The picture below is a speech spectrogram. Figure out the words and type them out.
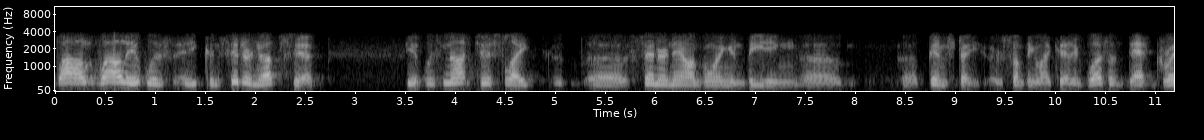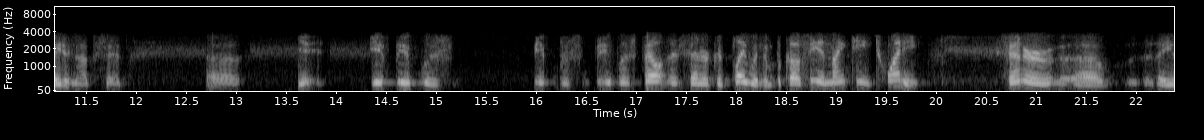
while while it was a, considered an upset, it was not just like uh, Centre now going and beating uh, uh, Penn State or something like that. It wasn't that great an upset. Uh, it, it it was it was it was felt that Centre could play with them because see in 1920 Centre uh, they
